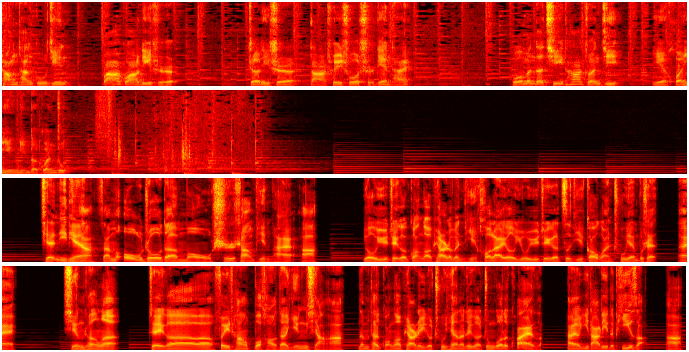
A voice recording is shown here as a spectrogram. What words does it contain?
畅谈古今，八卦历史。这里是大锤说史电台。我们的其他专辑也欢迎您的关注。前几天啊，咱们欧洲的某时尚品牌啊，由于这个广告片的问题，后来又由于这个自己高管出言不慎，哎，形成了。这个非常不好的影响啊，那么它广告片里就出现了这个中国的筷子，还有意大利的披萨啊，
